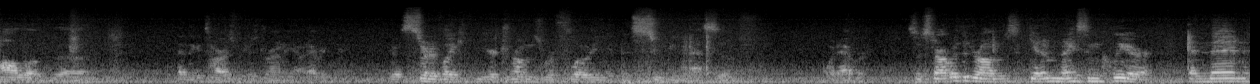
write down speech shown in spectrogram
all of the, and the guitars were just drowning out everything. It was sort of like your drums were floating in this soupy mess of whatever. So start with the drums, get them nice and clear, and then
